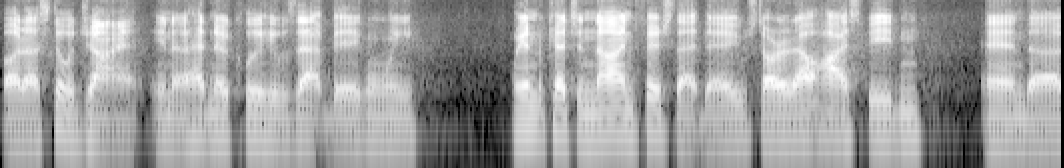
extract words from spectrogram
but uh, still a giant. You know, had no clue he was that big when we we ended up catching nine fish that day. We started out high speeding, and uh,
